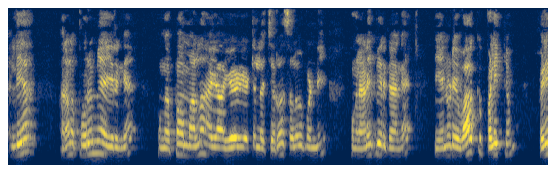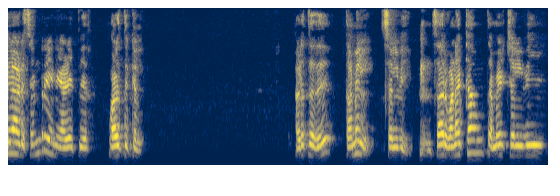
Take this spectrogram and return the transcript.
இல்லையா? அதனால் பொறுமையாக இருங்க. உங்கள் அப்பா அம்மாலாம் ஐயா- ஏழு எட்டு லட்ச ரூபா செலவு பண்ணி உங்களை அனுப்பியிருக்காங்க. என்னுடைய வாக்கு பழிக்கும். வெளிநாடு சென்று என்னை அழைப்பீர். வாழ்த்துக்கள். அடுத்தது தமிழ் செல்வி. சார் வணக்கம். Tamil Selvi.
